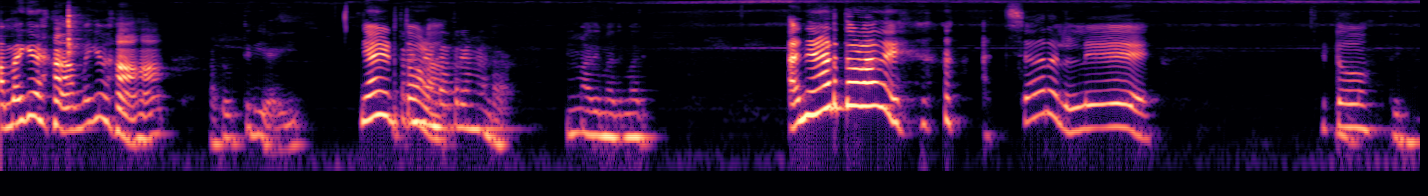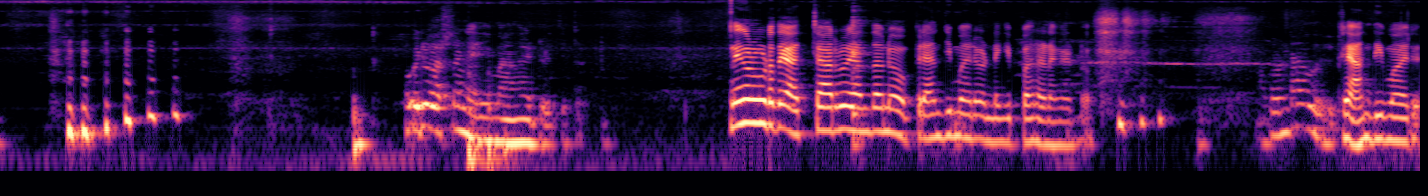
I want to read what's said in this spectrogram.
അമ്മയ്ക്ക് അമ്മയ്ക്ക് ആ. അത് ഒത്തിരിയായി ഞാൻ എടുത്തോളാം. അത്രയും വേണ്ട മതി മതി മതി. ആ ഞാൻ എടുത്തോളാം. അച്ചാറല്ലേ? കേട്ടോ ഒരു വർഷം കഴിഞ്ഞ് മാങ്ങായിട്ട് വെച്ചിട്ട്. നിങ്ങൾ കൂടെ അച്ചാർ എന്താനോ ഭ്രാന്തിമാരും ഉണ്ടെങ്കിൽ പറയണം കേട്ടോ. ഭ്രാന്തിമാര്.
